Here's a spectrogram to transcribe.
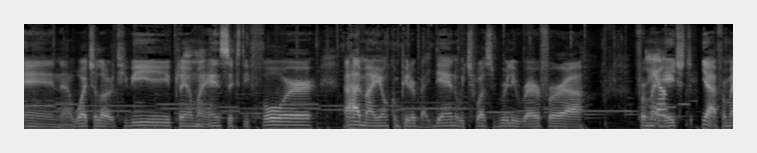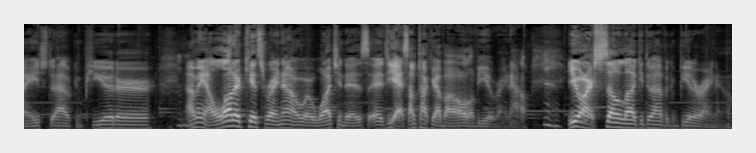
and uh, watch a lot of TV play on my N64 I had my own computer by then which was really rare for uh for my Yeah. age to, yeah for my age to have a computer Mm-hmm. i mean a lot of kids right now who are watching this and yes i'm talking about all of you right now you are so lucky to have a computer right now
